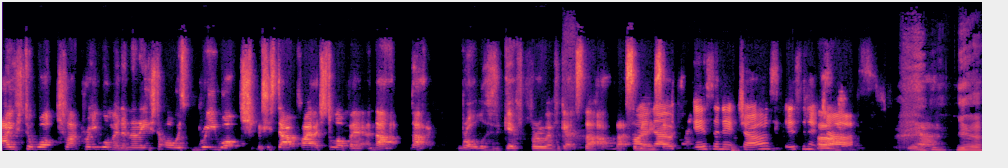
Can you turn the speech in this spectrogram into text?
I used to watch like Pretty Woman, and then I used to always rewatch Mrs. Doubtfire. I just love it, and that that role is a gift for whoever gets that. That's I amazing. know, isn't it just? Isn't it Oh. just? Yeah. Yeah,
